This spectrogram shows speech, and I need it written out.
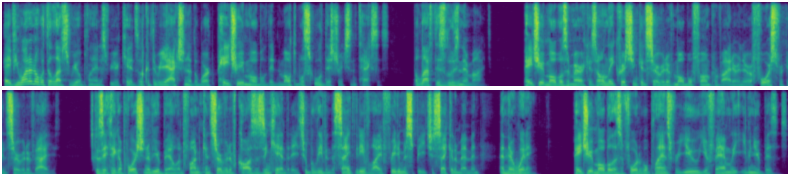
Hey, if you want to know what the left's real plan is for your kids, look at the reaction of the work Patriot Mobile did in multiple school districts in Texas. The left is losing their minds. Patriot Mobile is America's only Christian conservative mobile phone provider, and they're a force for conservative values. It's because they take a portion of your bill and fund conservative causes and candidates who believe in the sanctity of life, freedom of speech, the Second Amendment, and they're winning. Patriot Mobile has affordable plans for you, your family, even your business.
